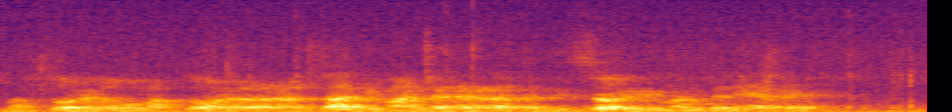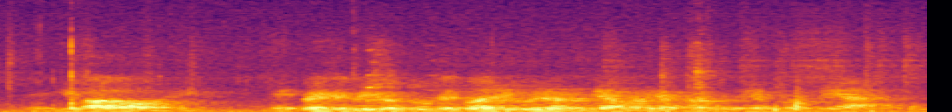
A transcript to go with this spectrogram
mattone dopo mattone la realtà, di mantenere la tradizione, di mantenere i valori. E queste qui sono tutte cose di cui noi dobbiamo riappropriare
